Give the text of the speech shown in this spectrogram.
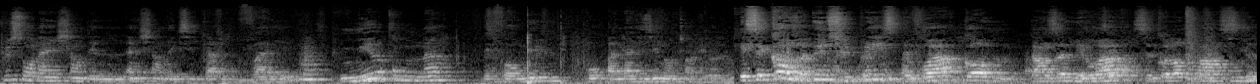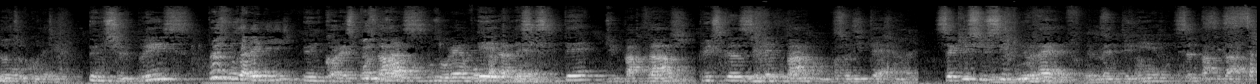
plus on a un champ, de, un champ lexical varié, mieux on a des formules pour analyser notre environnement. Et c'est comme une surprise de voir comme dans un miroir ce que l'on pense de l'autre côté. Une surprise, Plus vous allez lire, une correspondance vous aurez un et la nécessité partage puisque ce n'est pas solitaire. Ce qui suscite le rêve de maintenir ce c'est partage. ça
